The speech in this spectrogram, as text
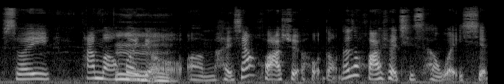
所以他们会有嗯，嗯很像滑雪活动，但是滑雪其实很危险，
